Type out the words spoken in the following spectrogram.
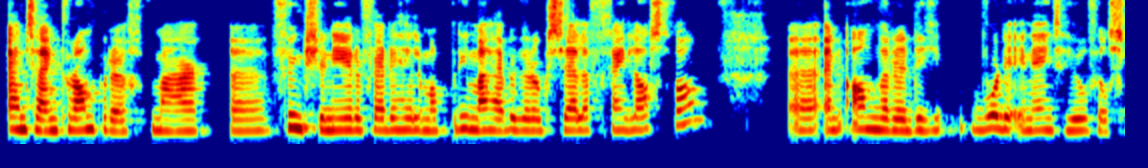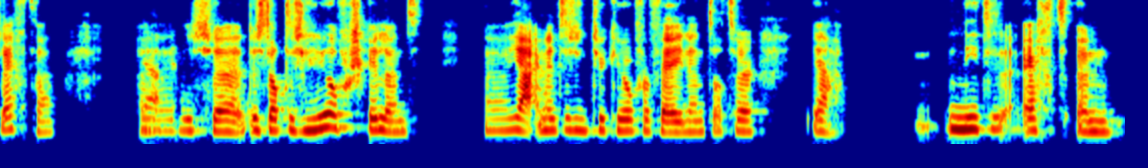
en zijn kramperig, maar uh, functioneren verder helemaal prima, hebben er ook zelf geen last van. En anderen die worden ineens heel veel slechter. Ja. Dus, dus dat is heel verschillend. Ja, en het is natuurlijk heel vervelend dat er ja, niet echt een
